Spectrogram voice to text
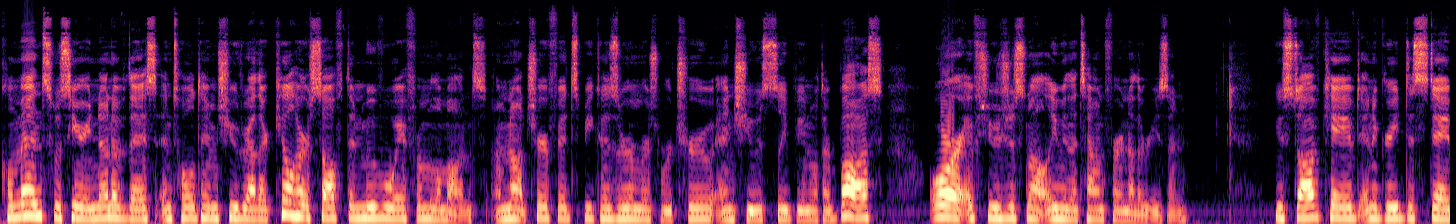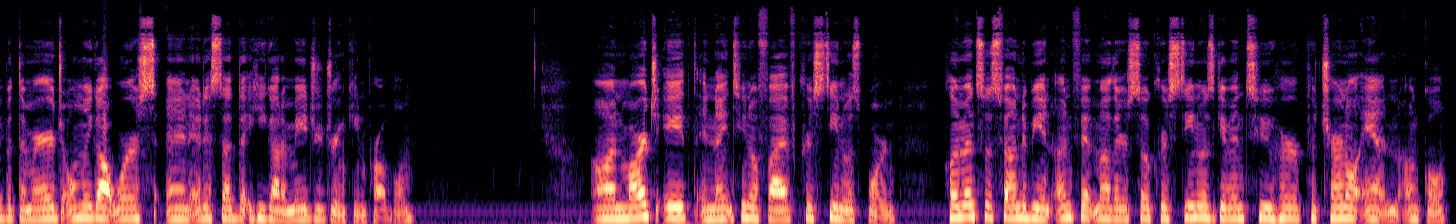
Clemence was hearing none of this and told him she would rather kill herself than move away from Le Mans. I'm not sure if it's because the rumors were true and she was sleeping with her boss, or if she was just not leaving the town for another reason. Gustave caved and agreed to stay, but the marriage only got worse, and it is said that he got a major drinking problem. On March 8th in 1905, Christine was born. Clemence was found to be an unfit mother, so Christine was given to her paternal aunt and uncle.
